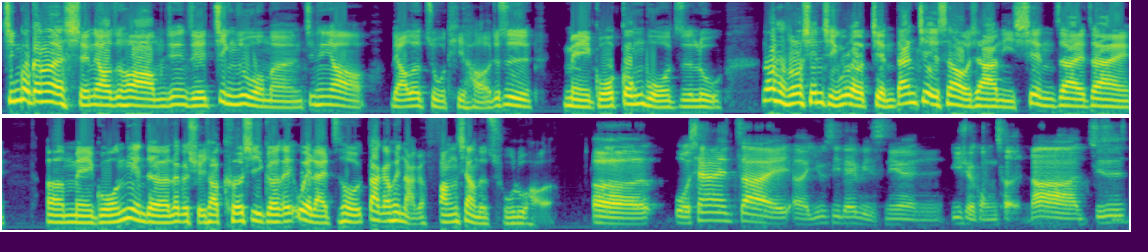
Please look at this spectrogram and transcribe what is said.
经过刚刚的闲聊之后啊，我们今天直接进入我们今天要聊的主题，好了，就是美国公博之路。那我想说，先请 Will 简单介绍一下你现在在呃美国念的那个学校科系跟诶未来之后大概会哪个方向的出路好了。呃，我现在在呃 UC Davis 念医学工程，那其实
